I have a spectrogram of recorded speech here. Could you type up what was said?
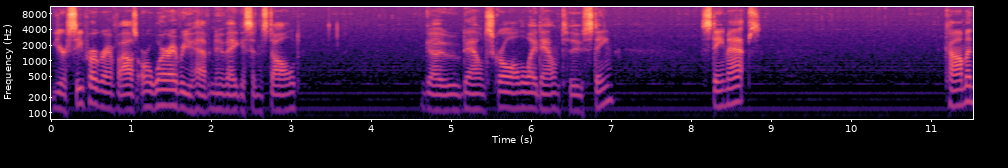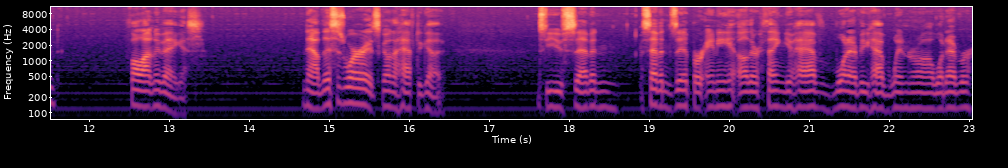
your C program files, or wherever you have New Vegas installed. Go down, scroll all the way down to Steam. Steam apps, Common, Fallout New Vegas. Now this is where it's going to have to go. To use seven seven zip or any other thing you have, whatever you have, WinRAR, whatever.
